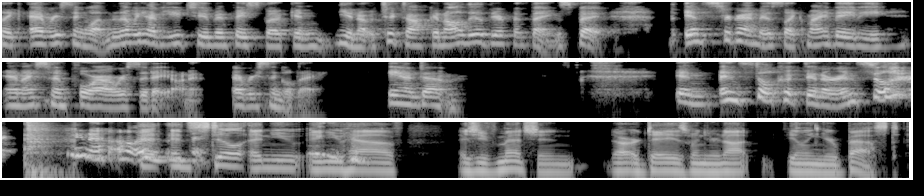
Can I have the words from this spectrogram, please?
Like every single one. And then we have YouTube and Facebook and, you know, TikTok and all the different things. But Instagram is like my baby. And I spend four hours a day on it every single day. And um, and and still cook dinner and still you know and, and still and you and you have as you've mentioned there are days when you're not feeling your best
